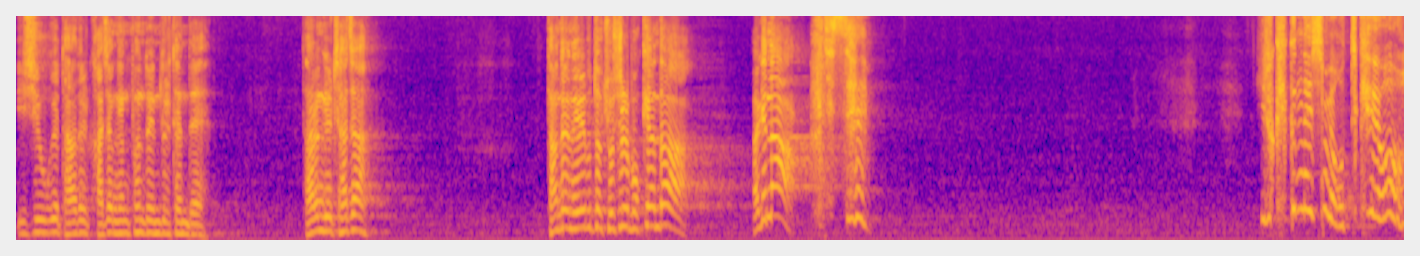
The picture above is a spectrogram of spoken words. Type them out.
이 시국에 다들 가정 형편도 힘들 텐데 다른 길 찾아 당장 내일부터 교실을 복귀한다 알겠나? 아니 쌤 이렇게 끝내시면 어떡해요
